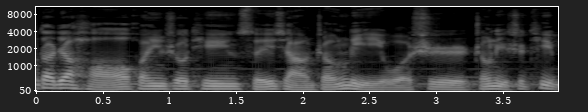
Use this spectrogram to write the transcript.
大家好，欢迎收听随想整理，我是整理师 Tim。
